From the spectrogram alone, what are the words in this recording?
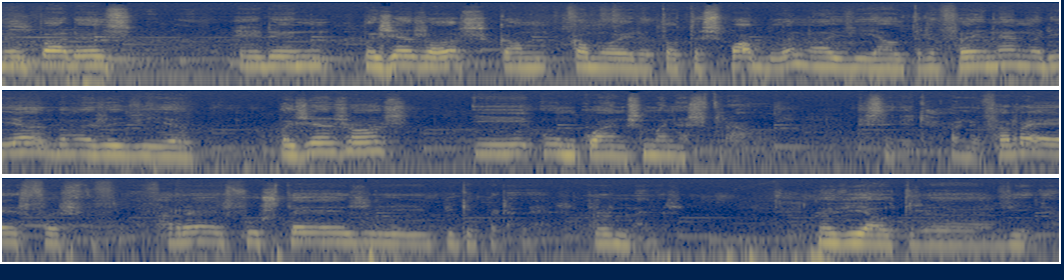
Meus pares eren pagesos, com, com ho era tot el poble, no hi havia altra feina, Maria només hi havia pagesos i un quants menestrals que se dedicaven a ferrers, ferrers, fusters i piquiparaders, tres més. No hi havia altra vida.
